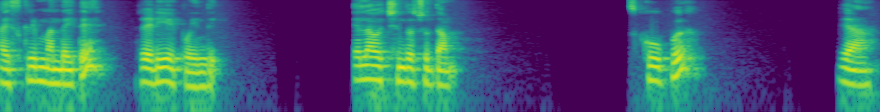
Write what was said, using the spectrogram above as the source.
ఐస్ క్రీమ్ మందైతే రెడీ అయిపోయింది. ఎలా వచ్చిందో చూద్దాం. స్కూప్. యా.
